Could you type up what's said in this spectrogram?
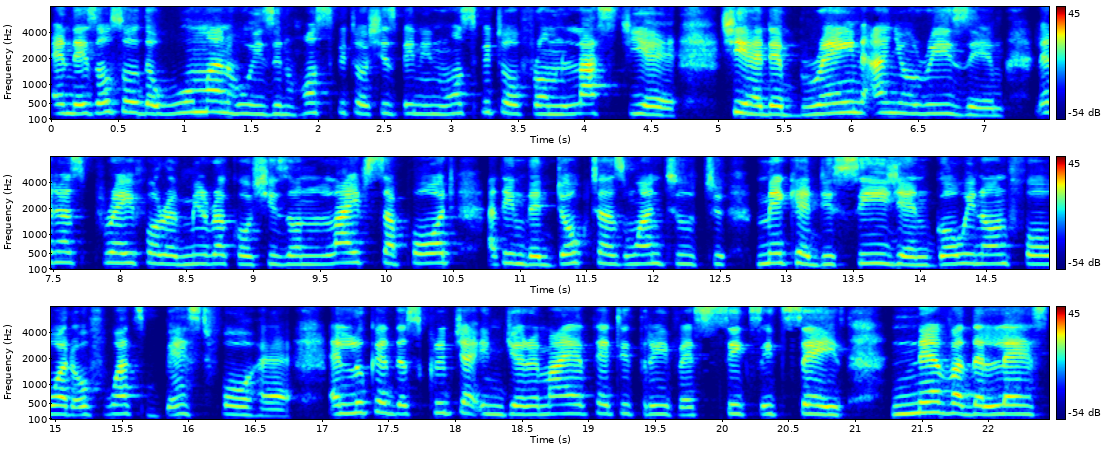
And there's also the woman who is in hospital. She's been in hospital from last year. She had a brain aneurysm. Let us pray for a miracle. She's on life support. I think the doctors want to, to make a decision going on forward of what's best for her. And look at the scripture in Jeremiah 33, verse 6. It says, Nevertheless,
